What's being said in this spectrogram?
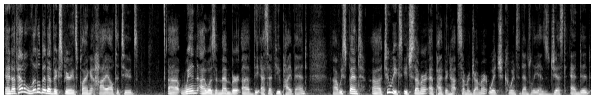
And I've had a little bit of experience playing at high altitudes. Uh, when I was a member of the SFU pipe band, uh, we spent uh, two weeks each summer at Piping Hot Summer Drummer, which coincidentally has just ended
